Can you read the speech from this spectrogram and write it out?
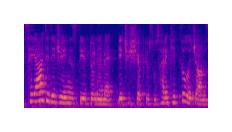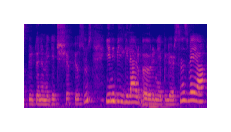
Seyahat edeceğiniz bir döneme geçiş yapıyorsunuz. Hareketli olacağınız bir döneme geçiş yapıyorsunuz. Yeni bilgiler öğrenebilirsiniz veya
